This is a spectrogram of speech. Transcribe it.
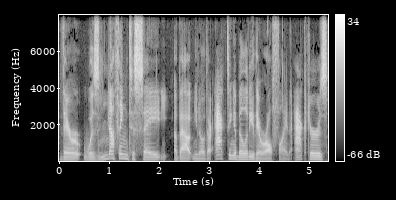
There was nothing to say about, you know, their acting ability. They were all fine actors,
